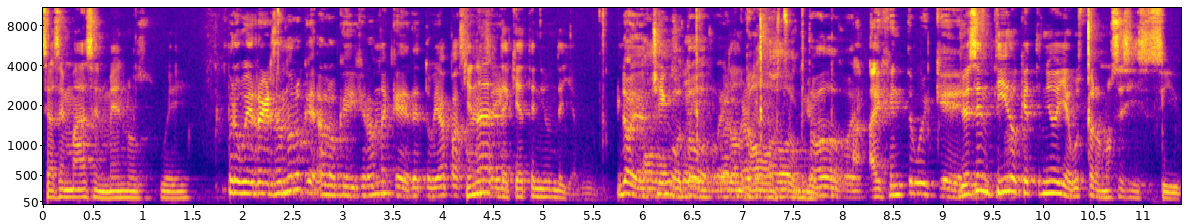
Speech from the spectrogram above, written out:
Se hace más en menos, güey. Pero, güey, regresando a lo que, a lo que dijeron de que de tu vida pasada. ¿Quién ha- sí. de aquí ha tenido un déjà vu? No, yo chingo, güey. todos, güey. Todos, todos, güey. Todos, güey. Hay gente, güey, que. Yo he sentido que he tenido déjà vus, pero no sé si... si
